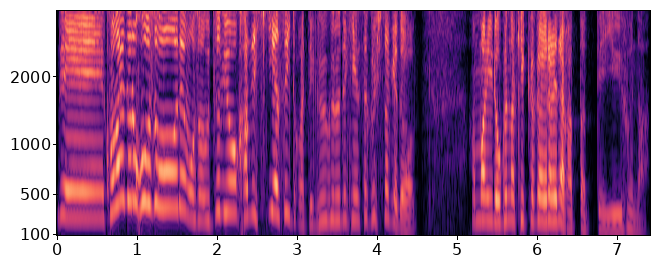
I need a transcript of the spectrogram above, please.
で、この間の放送でも、そのうつ病、風邪ひきやすいとかって Google で検索したけど、あんまりろくな結果が得られなかったっていうふうな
